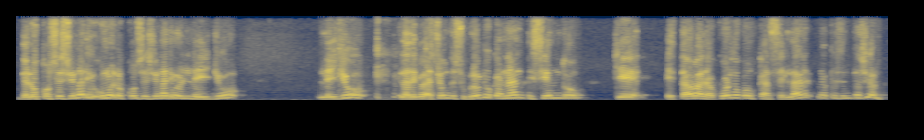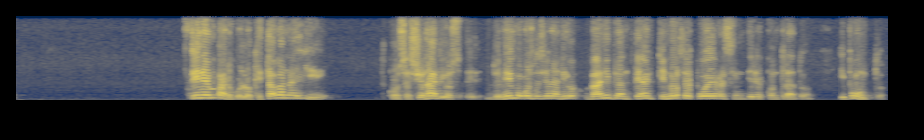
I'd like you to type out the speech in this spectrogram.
De los concesionarios, uno de los concesionarios leyó, leyó la declaración de su propio canal diciendo que estaba de acuerdo con cancelar la presentación. Sin embargo, los que estaban allí, concesionarios, eh, del mismo concesionario, van y plantean que no se puede rescindir el contrato. Y punto.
